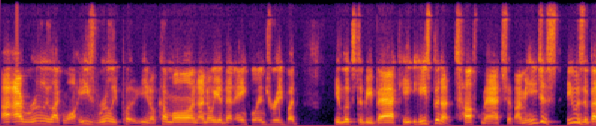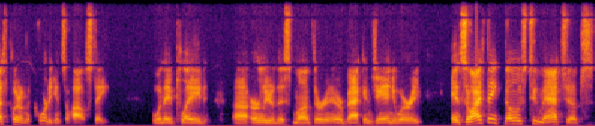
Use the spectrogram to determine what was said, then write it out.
I, I, really like Wahl. He's really put, you know, come on. I know he had that ankle injury, but he looks to be back. He, he's been a tough matchup. I mean, he just, he was the best player on the court against Ohio State when they played uh, earlier this month or, or back in January. And so I think those two matchups,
